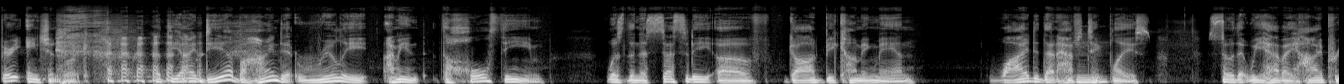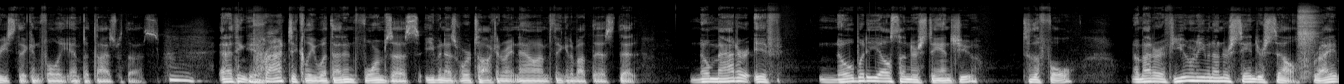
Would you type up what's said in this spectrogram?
very ancient book. but the idea behind it really, I mean, the whole theme was the necessity of God becoming man. Why did that have to take mm-hmm. place? So that we have a high priest that can fully empathize with us. Mm. And I think practically what that informs us, even as we're talking right now, I'm thinking about this that no matter if nobody else understands you to the full, no matter if you don't even understand yourself, right?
